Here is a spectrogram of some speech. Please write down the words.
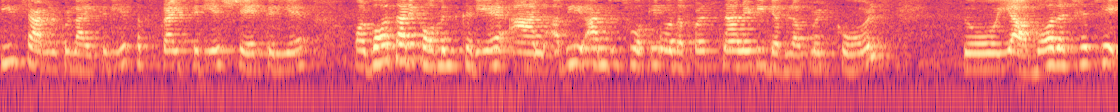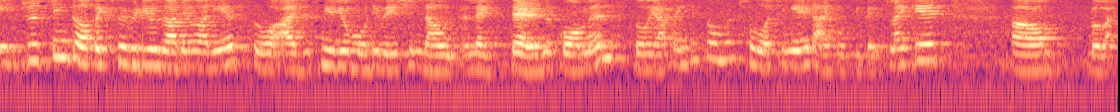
please चैनल को लाइक करिए सब्सक्राइब करिए शेयर करिए और बहुत सारे कमेंट्स करिए एंड अभी आई एम जस्ट वर्किंग ऑन द पर्सनालिटी डेवलपमेंट कोर्स so yeah बहुत अच्छे अच्छे इंटरेस्टिंग टॉपिक्स पे वीडियोज़ आने वाली है. So I just need your motivation down like there in the comments so yeah thank you so much for watching it I hope you guys like it bye bye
